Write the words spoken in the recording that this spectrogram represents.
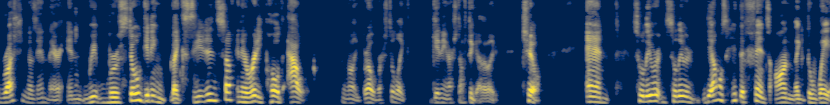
rushing us in there, and we were still getting like seated and stuff, and they already pulled out. And we're like, bro, we're still like getting our stuff together, like chill. And so they were, so they were, they almost hit the fence on like the way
